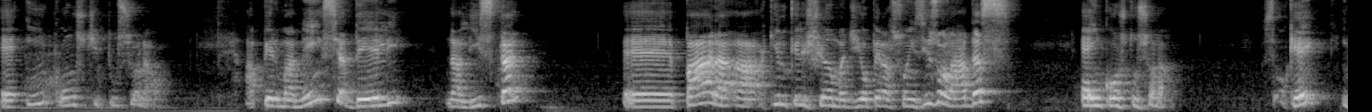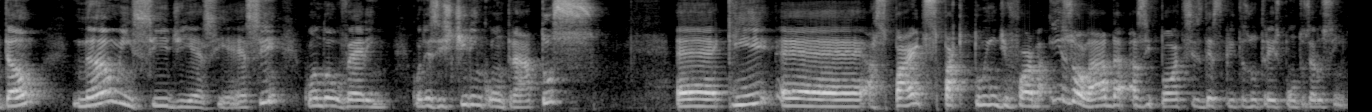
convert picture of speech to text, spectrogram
é inconstitucional. A permanência dele na lista é, para aquilo que ele chama de operações isoladas é inconstitucional. Ok? Então, não incide ISS quando houverem, quando existirem contratos é, que é, as partes pactuem de forma isolada as hipóteses descritas no 3.05.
